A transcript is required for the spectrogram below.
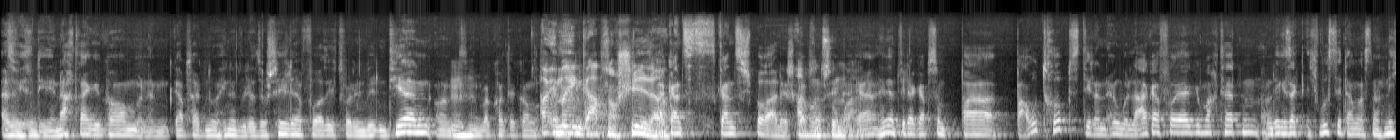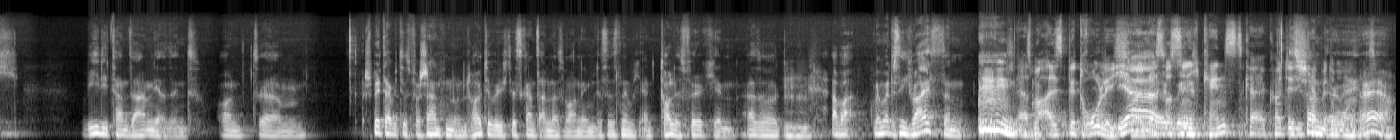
Also wir sind in die Nacht reingekommen und dann gab es halt nur hin und wieder so Schilder, Vorsicht vor den wilden Tieren und mhm. man konnte kommen. Aber immerhin gab es noch Schilder. Ja, ganz, ganz sporadisch gab es noch Schilder. Ja. Hin und wieder gab es so ein paar Bautrupps, die dann irgendwo Lagerfeuer gemacht hatten. Und wie gesagt, ich wusste damals noch nicht, wie die Tansanier sind. Und ähm, später habe ich das verstanden und heute würde ich das ganz anders wahrnehmen. Das ist nämlich ein tolles Völkchen. Also, mhm. aber wenn man das nicht weiß, dann erstmal alles bedrohlich, ja, weil das, was du nicht kennst, könnte dich ja bedrohen. Ja, ja.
